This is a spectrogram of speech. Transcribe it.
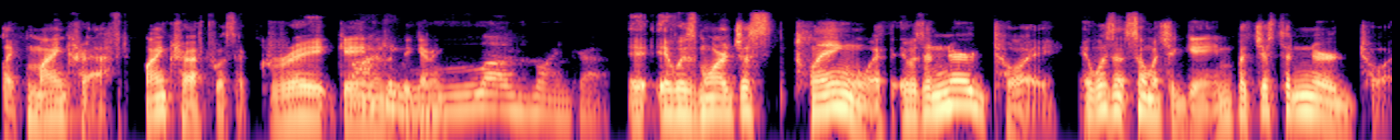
like minecraft. Minecraft was a great game in the beginning. love minecraft. It, it, was more just playing with it was a nerd toy. It wasn't so much a game but just a nerd toy.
